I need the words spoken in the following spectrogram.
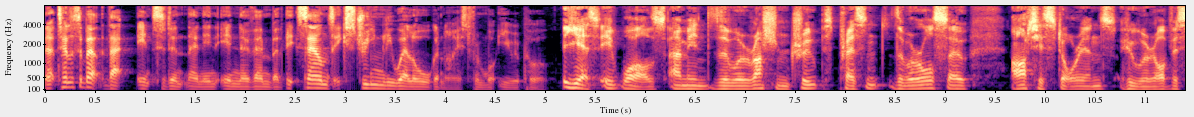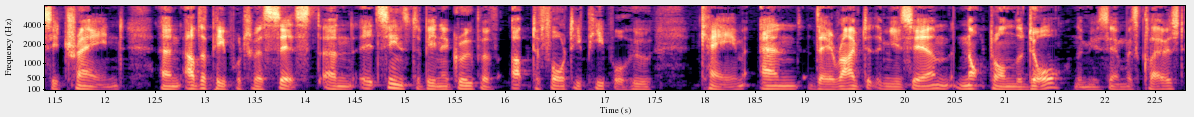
Now, tell us about that incident then in, in November. It sounds extremely well organized from what you report. Yes, it was. I mean, there were Russian troops present. There were also art historians who were obviously trained and other people to assist. And it seems to have been a group of up to 40 people who came and they arrived at the museum, knocked on the door, the museum was closed,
